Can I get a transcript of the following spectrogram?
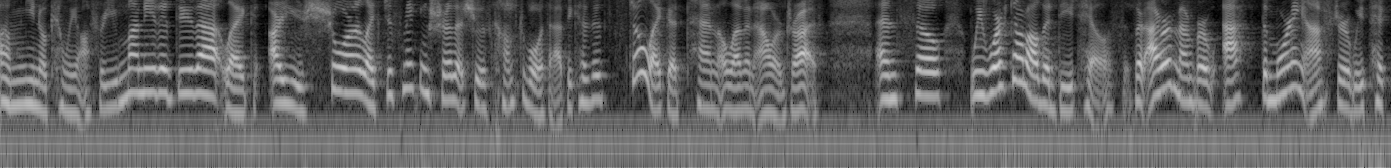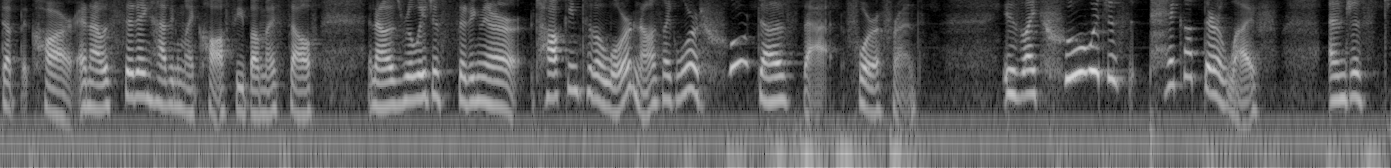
um, you know, can we offer you money to do that? Like, are you sure? Like, just making sure that she was comfortable with that because it's still like a 10, 11 hour drive. And so we worked out all the details. But I remember after, the morning after we picked up the car, and I was sitting having my coffee by myself, and I was really just sitting there talking to the Lord, and I was like, Lord, who does that for a friend? Is like, who would just pick up their life and just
